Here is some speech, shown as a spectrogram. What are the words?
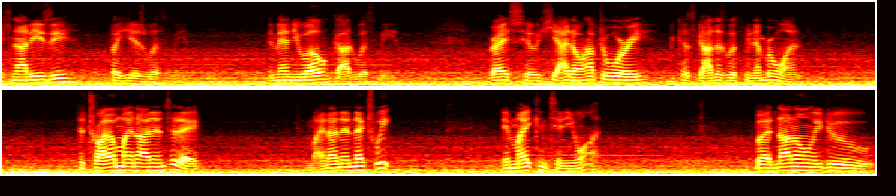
It's not easy, but He is with me. Emmanuel, God with me. Right? So he, I don't have to worry because God is with me. Number one. The trial might not end today, it might not end next week, it might continue on. But not only do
